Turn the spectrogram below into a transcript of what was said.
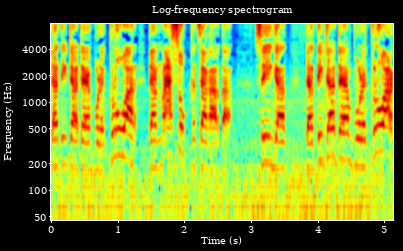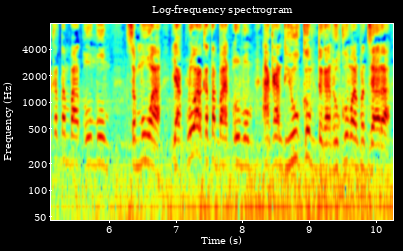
dan tidak ada yang boleh keluar dan masuk ke Jakarta. Sehingga dan tidak ada yang boleh keluar ke tempat umum. Semua yang keluar ke tempat umum akan dihukum dengan hukuman penjara.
